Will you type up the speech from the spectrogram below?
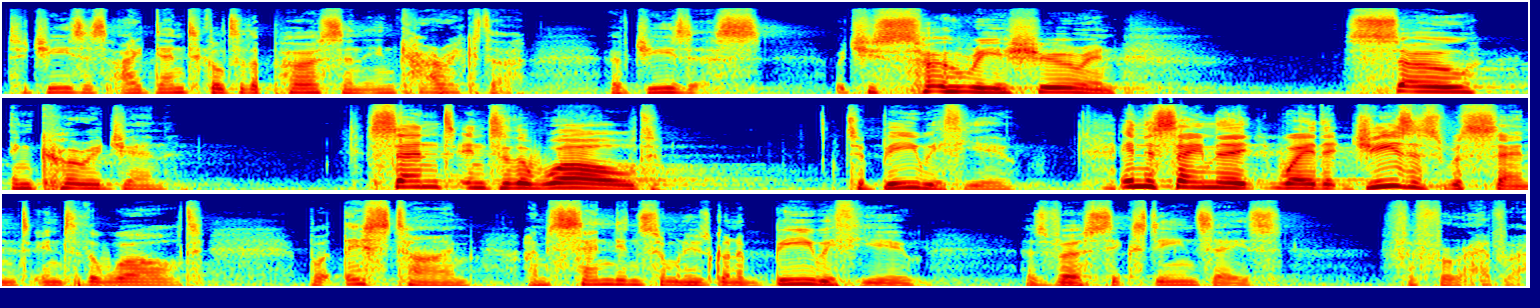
to Jesus, identical to the person in character of Jesus, which is so reassuring, so encouraging. Sent into the world to be with you in the same way that Jesus was sent into the world. But this time, I'm sending someone who's going to be with you, as verse 16 says, for forever.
